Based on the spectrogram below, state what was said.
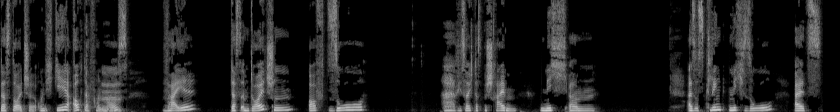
das Deutsche. Und ich gehe auch davon Mhm. aus, weil das im Deutschen oft so, ah, wie soll ich das beschreiben? Nicht, ähm, also es klingt nicht so, als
